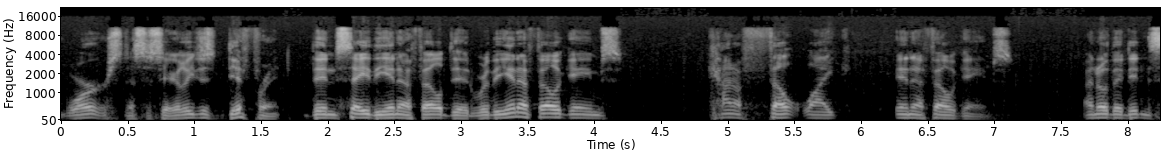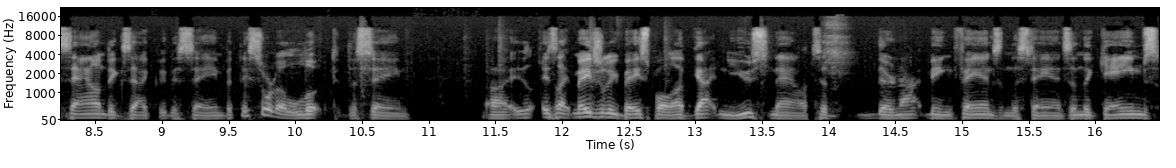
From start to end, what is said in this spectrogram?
worse necessarily, just different than say the NFL did, where the NFL games kind of felt like NFL games. I know they didn't sound exactly the same, but they sort of looked the same. Uh, it's like Major League Baseball. I've gotten used now to there not being fans in the stands, and the games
